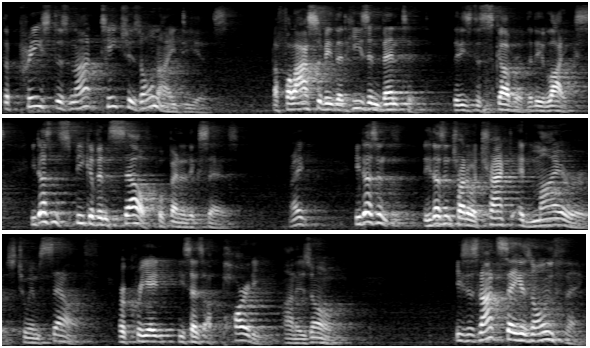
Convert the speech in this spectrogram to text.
the priest does not teach his own ideas, a philosophy that he's invented, that he's discovered, that he likes. He doesn't speak of himself, Pope Benedict says, right? He doesn't, he doesn't try to attract admirers to himself or create, he says, a party on his own. He does not say his own thing.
